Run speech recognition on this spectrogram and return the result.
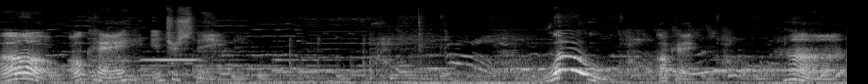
Oh, okay. Interesting. Whoa! Okay. Huh.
